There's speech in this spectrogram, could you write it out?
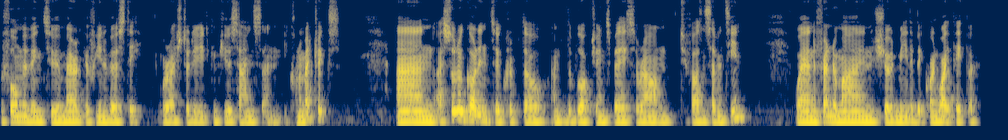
before moving to America for university, where I studied computer science and econometrics. And I sort of got into crypto and the blockchain space around 2017 when a friend of mine showed me the Bitcoin white paper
